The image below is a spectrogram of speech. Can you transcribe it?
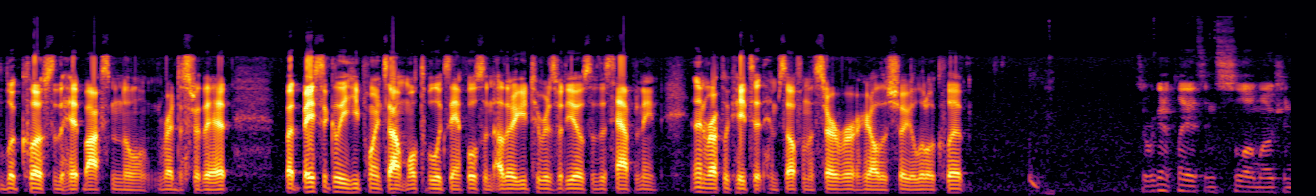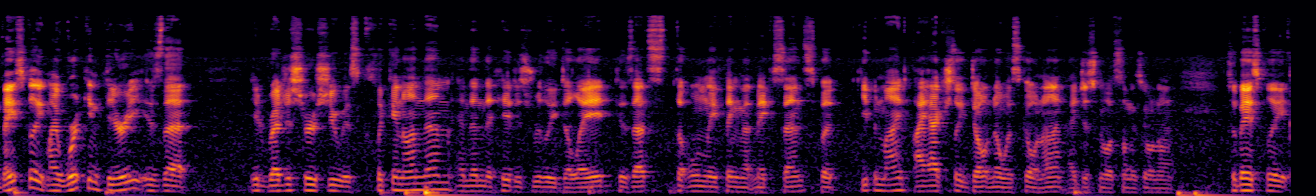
look close to the hitbox and it'll register the hit. But basically, he points out multiple examples in other YouTubers' videos of this happening, and then replicates it himself on the server. Here, I'll just show you a little clip. So we're going to play this in slow motion. Basically, my working theory is that it registers you as clicking on them, and then the hit is really delayed, because that's the only thing that makes sense. But keep in mind, I actually don't know what's going on. I just know something's going on. So basically,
